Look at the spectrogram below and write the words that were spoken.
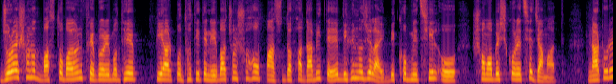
জুলাই সনদ বাস্তবায়ন ফেব্রুয়ারির মধ্যে পিআর পদ্ধতিতে নির্বাচন সহ পাঁচ দফা দাবিতে বিভিন্ন জেলায় বিক্ষোভ মিছিল ও সমাবেশ করেছে জামাত। নাটোরে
